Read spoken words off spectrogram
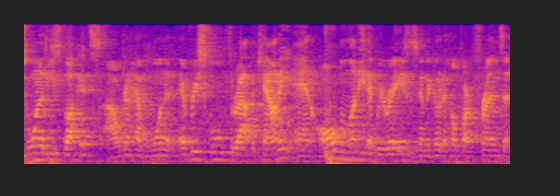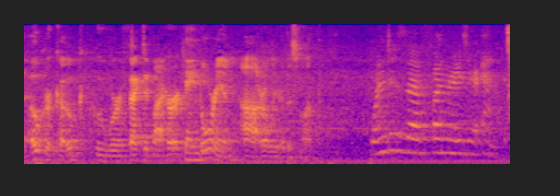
to one of these buckets. Uh, we're going to have one at every school throughout the county, and all the money that we raise is going to go to help our friends at Ocracoke who were affected by Hurricane Dorian uh, earlier this month. When does the fundraiser end?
